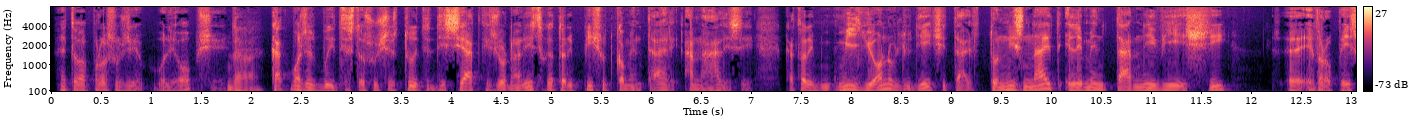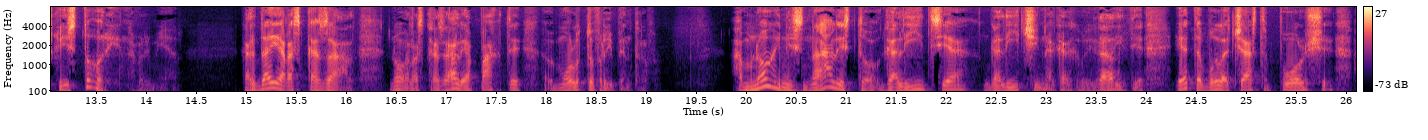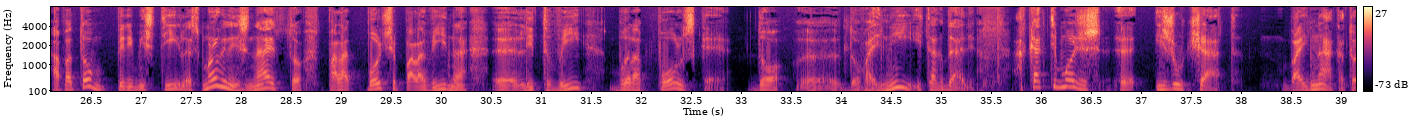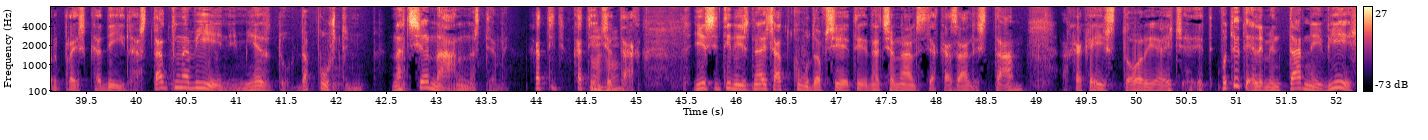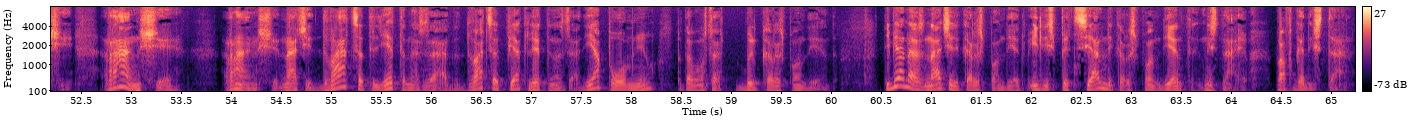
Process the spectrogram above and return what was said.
это вопрос уже более общий. Да. Как может быть, что существуют десятки журналистов, которые пишут комментарии, анализы, которые миллионов людей читают, то не знают элементарные вещи э, европейской истории, например. Когда я рассказал, ну, рассказали о пакте Молотов-Риббентроп, а многие не знали, что Галиция, Галичина, как вы Да. говорите, это было часто Польша, а потом переместилось. Многие не знают, что больше половина э, Литвы была польская до, э, до войны и так далее. А как ты можешь э, изучать война, которая происходила, столкновение между, допустим, национальностями, хотите, хотите так, если ты не знаешь, откуда все эти национальности оказались там, а какая история, вот это элементарные вещи. Раньше, раньше, значит, 20 лет назад, 25 лет назад, я помню, потому что был корреспондент, тебя назначили корреспондент или специальный корреспондент, не знаю, в Афганистан.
